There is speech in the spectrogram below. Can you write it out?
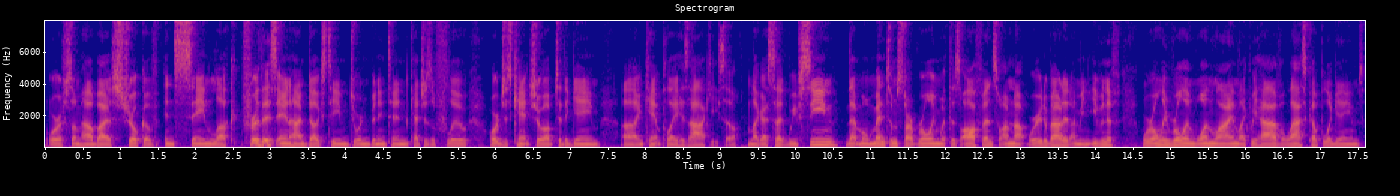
or if somehow by a stroke of insane luck for this Anaheim Ducks team, Jordan Binnington catches a flu or just can't show up to the game uh, and can't play his hockey. So, like I said, we've seen that momentum start rolling with this offense, so I'm not worried about it. I mean, even if we're only rolling one line like we have the last couple of games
